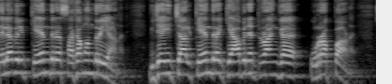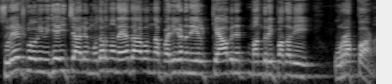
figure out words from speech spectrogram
നിലവിൽ കേന്ദ്ര സഹമന്ത്രിയാണ്. വിജയിച്ചാൽ കേന്ദ്ര ക്യാബിനറ്റ് റാങ്ക് ഉറപ്പാണ്. സുരേഷ് ഗോപി വിജയിച്ചാലും മുതിർന്ന നേതാവെന്ന പരിഗണനയിൽ ക്യാബിനറ്റ് മന്ത്രി പദവി ഉറപ്പാണ്.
